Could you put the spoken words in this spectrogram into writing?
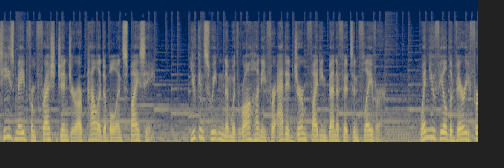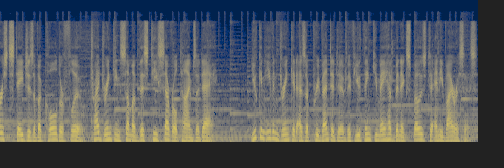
Teas made from fresh ginger are palatable and spicy. You can sweeten them with raw honey for added germ-fighting benefits and flavor. When you feel the very first stages of a cold or flu, try drinking some of this tea several times a day. You can even drink it as a preventative if you think you may have been exposed to any viruses.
